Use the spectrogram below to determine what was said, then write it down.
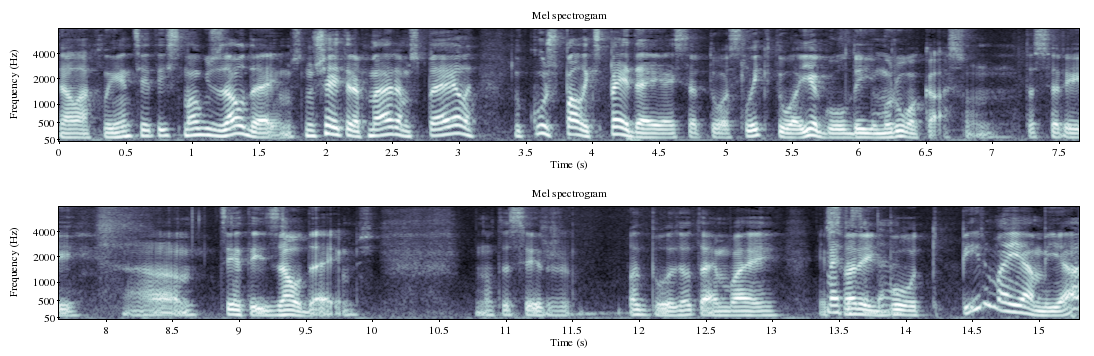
tālāk klients ietīs smagus zaudējumus. Nu, šeit ir apmēram spēle, nu, kurš paliks pēdējais ar to slikto ieguldījumu rokās, un tas arī um, cietīs zaudējumus. Nu, tas ir atbildēt jautājumu, vai ir vai svarīgi ir būt pirmajam, jā,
